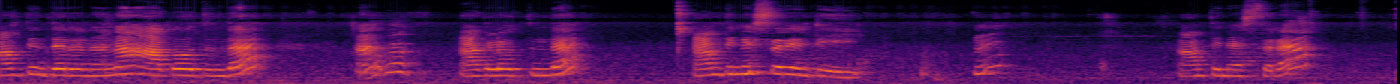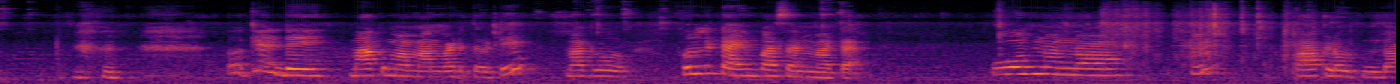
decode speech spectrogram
ఆమె తింటారా నాన్న? ఆకలి అవుతుందా? ఆకలి అవుతుందా? ఆమె తినేస్తారేంటి? ఆమె తినేస్తారా? ఓకే అండి. మాకు మా మనవాడితోటి మాకు ఫుల్ టైం పాస్ అనమాట ఊహనున్నా ఆకలి అవుతుందా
